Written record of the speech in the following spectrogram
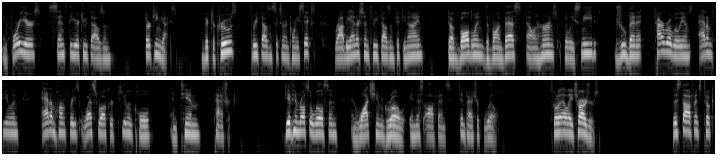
in four years since the year 2000. 13 guys. Victor Cruz, 3,626. Robbie Anderson, 3,059. Doug Baldwin, Davone Bess, Allen Hurns, Willie Snead, Drew Bennett, Tyrell Williams, Adam Thielen, Adam Humphries, Wes Welker, Keelan Cole, and Tim Patrick. Give him Russell Wilson and watch him grow in this offense. Tim Patrick will. Let's go to the LA Chargers. This offense took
